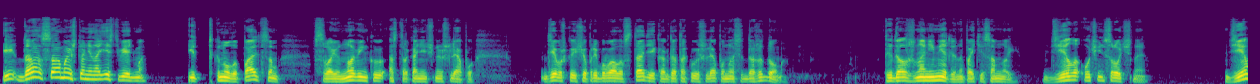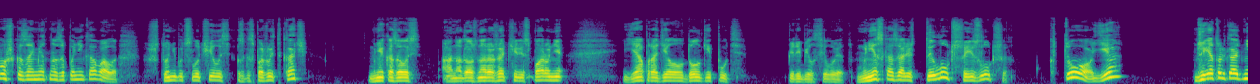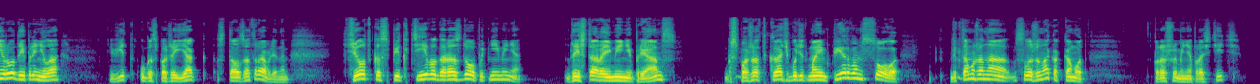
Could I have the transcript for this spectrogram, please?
«И да, самое что ни на есть ведьма», — и ткнула пальцем в свою новенькую остроконечную шляпу. Девушка еще пребывала в стадии, когда такую шляпу носят даже дома. «Ты должна немедленно пойти со мной. Дело очень срочное». Девушка заметно запаниковала. Что-нибудь случилось с госпожой Ткач? Мне казалось, она должна рожать через пару не... Я проделал долгий путь. — перебил силуэт. «Мне сказали, ты лучший из лучших». «Кто? Я?» «Да я только одни роды и приняла». Вид у госпожи Як стал затравленным. «Тетка Спектива гораздо опытнее меня. Да и старая Мини Прямс. Госпожа Ткач будет моим первым соло. Да к тому же она сложена, как комод. Прошу меня простить.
